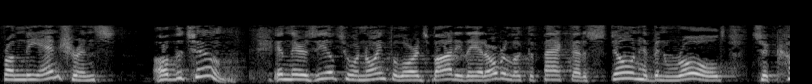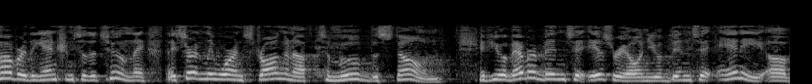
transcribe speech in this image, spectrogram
from the entrance of the tomb? In their zeal to anoint the Lord's body, they had overlooked the fact that a stone had been rolled to cover the entrance of the tomb. They, they certainly weren't strong enough to move the stone. If you have ever been to Israel and you have been to any of,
